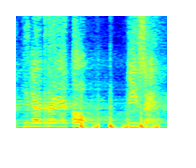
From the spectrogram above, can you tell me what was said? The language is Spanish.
tenga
